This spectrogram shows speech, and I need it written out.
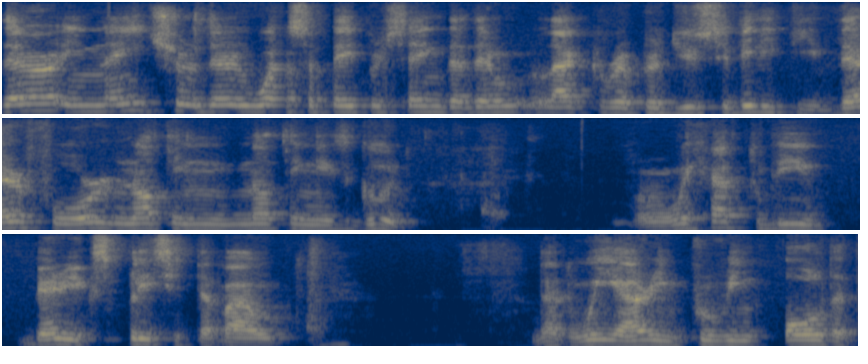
there are in nature, there was a paper saying that there lack reproducibility, therefore nothing, nothing is good. We have to be very explicit about that we are improving all the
